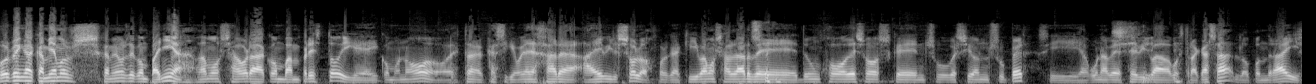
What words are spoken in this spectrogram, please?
Pues venga, cambiamos, cambiamos de compañía. Vamos ahora con Van Presto y, y como no, esta casi que voy a dejar a, a Evil solo, porque aquí vamos a hablar de, de, un juego de esos que en su versión Super, si alguna vez Sí. Evil va a vuestra casa, lo pondrá y,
